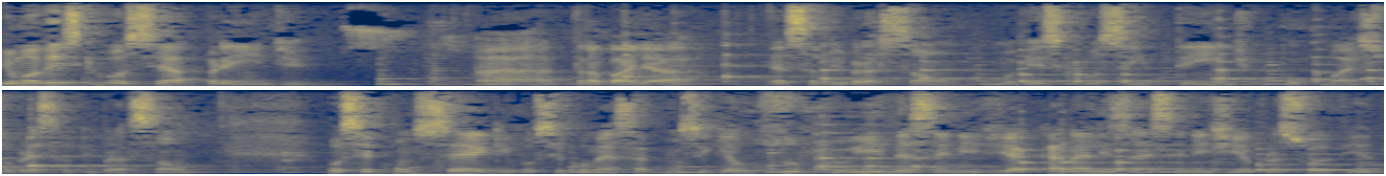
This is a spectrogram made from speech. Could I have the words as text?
E uma vez que você aprende a trabalhar essa vibração, uma vez que você entende um pouco mais sobre essa vibração, você consegue, você começa a conseguir usufruir dessa energia, a canalizar essa energia para a sua vida.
